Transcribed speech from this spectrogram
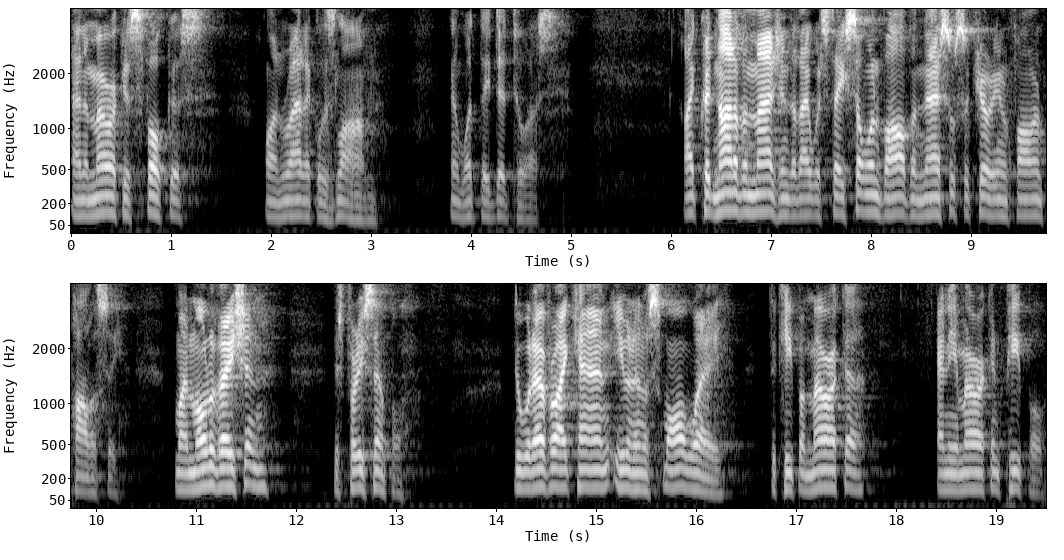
and America's focus on radical Islam and what they did to us. I could not have imagined that I would stay so involved in national security and foreign policy. My motivation is pretty simple do whatever I can, even in a small way, to keep America and the American people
